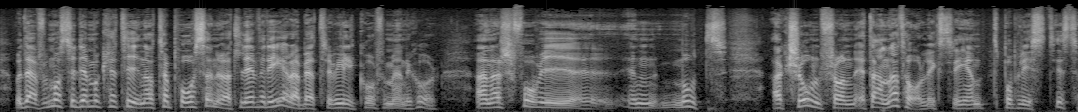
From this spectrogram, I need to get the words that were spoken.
Och därför måste demokratierna ta på sig nu att leverera bättre villkor för människor. Annars får vi eh, en motaktion från ett annat håll, extremt populistiskt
